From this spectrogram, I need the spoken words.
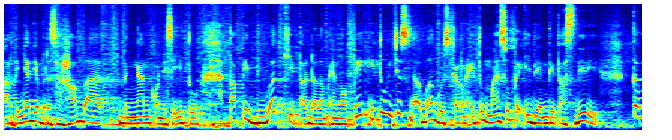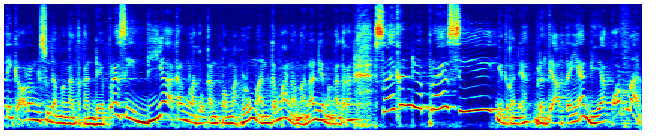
artinya dia bersahabat dengan kondisi itu. Tapi buat kita dalam NLP itu which is nggak bagus karena itu masuk ke identitas diri. Ketika orang sudah mengatakan depresi, dia akan melakukan pemakluman ke mana-mana dia mengatakan saya kan depresi gitu kan ya. Berarti artinya dia korban,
